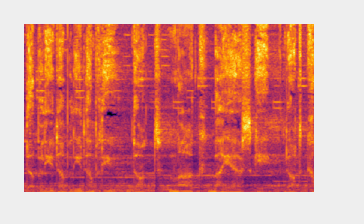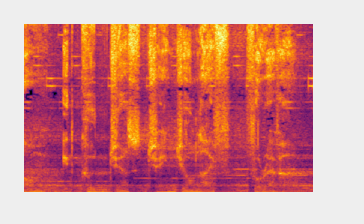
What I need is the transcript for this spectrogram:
www www.markbayerski.com. It could just change your life forever.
